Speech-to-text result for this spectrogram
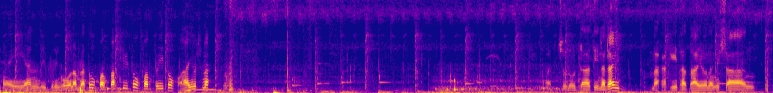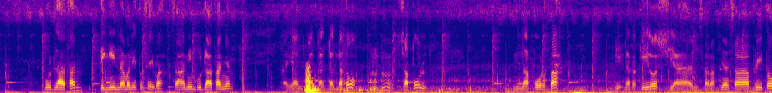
Ayan, libreng ulam na to. Pampaksito, pamprito. Ayos lang. At sunod na tinagay, nakakita tayo ng isang budlatan. Tingin naman ito sa iba. Sa amin, budlatan yan. Ayan, pagdagdag na to. Mhm, Sapul. Naporta. Di nakakilos. Yan, sarap yan sa prito.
